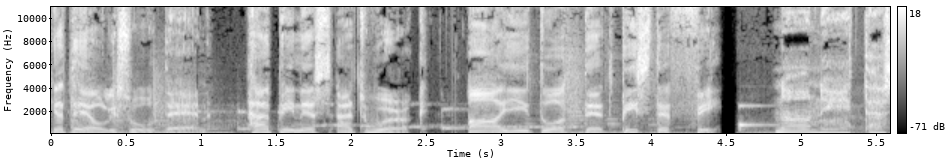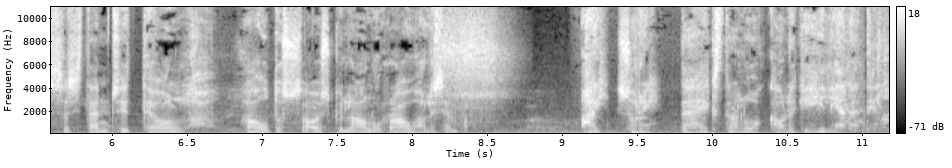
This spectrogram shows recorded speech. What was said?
ja teollisuuteen. Happiness at work. AI Tuotteet.fi No niin, tässä sitä nyt sitten ollaan. Autossa olisi kyllä ollut rauhallisempaa. Ai, sori, tämä ekstra luokka olikin hiljainen tila.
